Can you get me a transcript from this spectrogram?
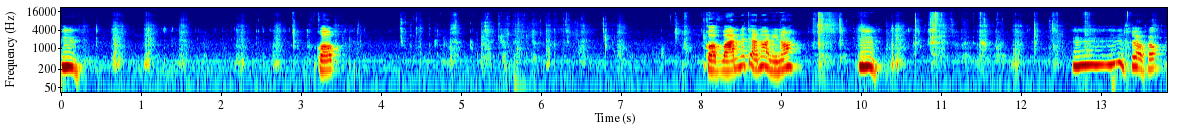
อืมกรอบกรอบหวานนะจ๊ะหน่อยนี่เนาะอืมอืมชอบครับ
